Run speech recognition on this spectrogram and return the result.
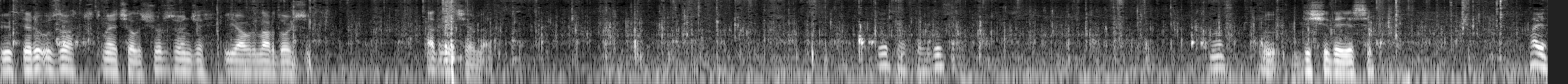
Büyükleri uzak tutmaya çalışıyoruz. Önce bir yavrular doysun. Hadi geç evladım. Dur tatlım dur. Bu dişi de yesin. Hayır.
